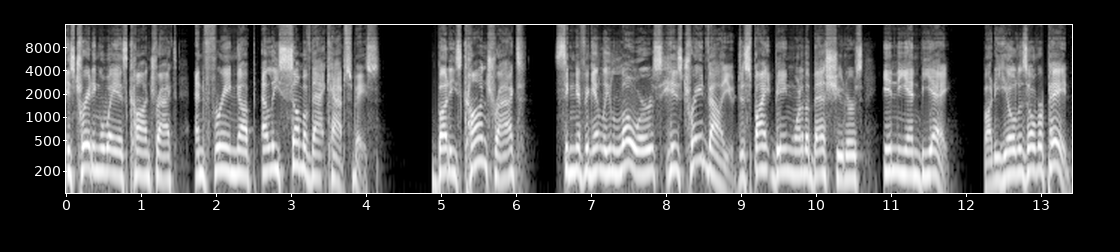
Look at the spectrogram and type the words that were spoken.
is trading away his contract and freeing up at least some of that cap space. Buddy's contract significantly lowers his trade value despite being one of the best shooters in the NBA. Buddy Hield is overpaid.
